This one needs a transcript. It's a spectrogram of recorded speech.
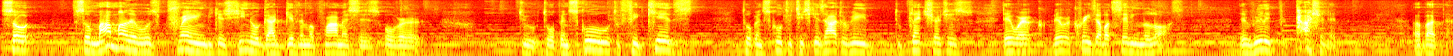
So, so my mother was praying because she know God gave them a promises over to, to open school, to feed kids, to open school, to teach kids how to read, to plant churches. They were, they were crazy about saving the lost. They're really passionate about that.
